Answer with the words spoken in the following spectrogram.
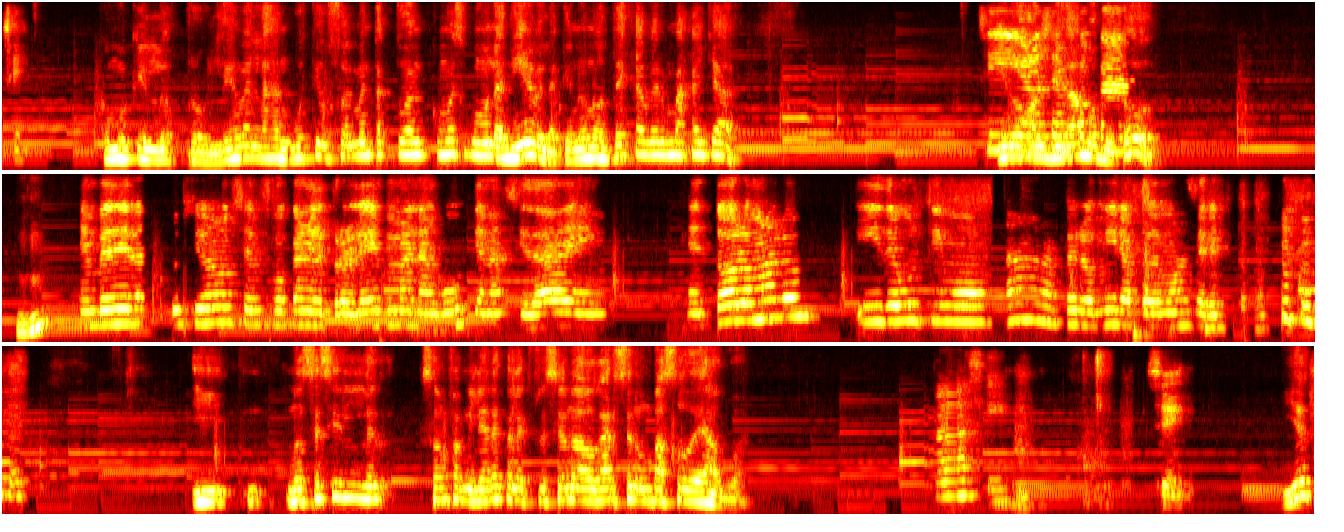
Sí. Como que los problemas, las angustias usualmente actúan como eso, como una niebla que no nos deja ver más allá. Sí, y nos olvidamos de enfoca- Ujú. En vez de la solución, se enfoca en el problema, en angustia, en ansiedad, en, en todo lo malo. Y de último, ah, pero mira, podemos hacer esto. Y no sé si le- son familiares con la expresión ahogarse en un vaso de agua. Ah, sí. Sí. Y es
